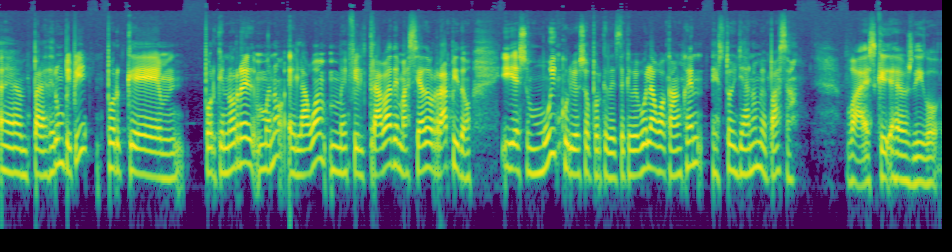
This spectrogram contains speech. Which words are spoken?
eh, para hacer un pipí, porque porque no bueno, el agua me filtraba demasiado rápido y es muy curioso porque desde que bebo el agua Kangen esto ya no me pasa. Buah, es que ya os digo,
